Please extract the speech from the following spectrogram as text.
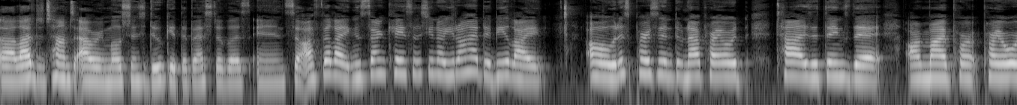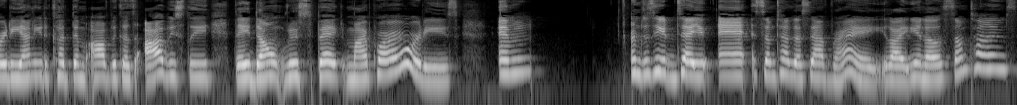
a lot of the times our emotions do get the best of us. And so i feel like in certain cases you know you don't have to be like oh this person do not prioritize the things that are my priority. I need to cut them off because obviously they don't respect my priorities. And i'm just here to tell you and sometimes that's not right. Like you know sometimes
